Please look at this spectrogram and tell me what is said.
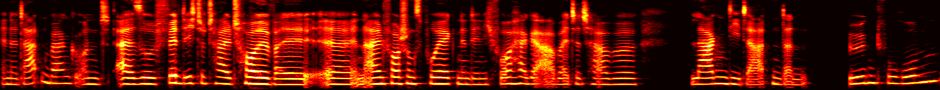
in der Datenbank. Und also finde ich total toll, weil äh, in allen Forschungsprojekten, in denen ich vorher gearbeitet habe, lagen die Daten dann irgendwo rum.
